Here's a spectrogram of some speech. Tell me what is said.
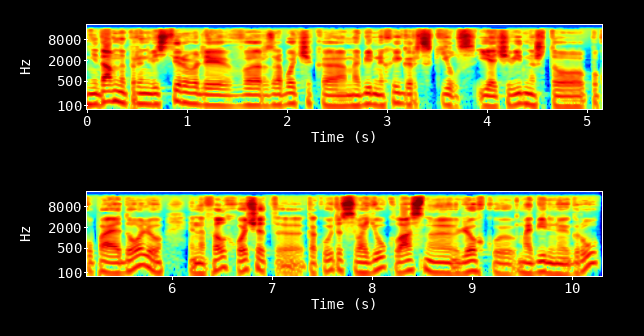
Недавно проинвестировали в разработчика мобильных игр Skills, и очевидно, что покупая долю, NFL хочет э, какую-то свою классную, легкую мобильную игру,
